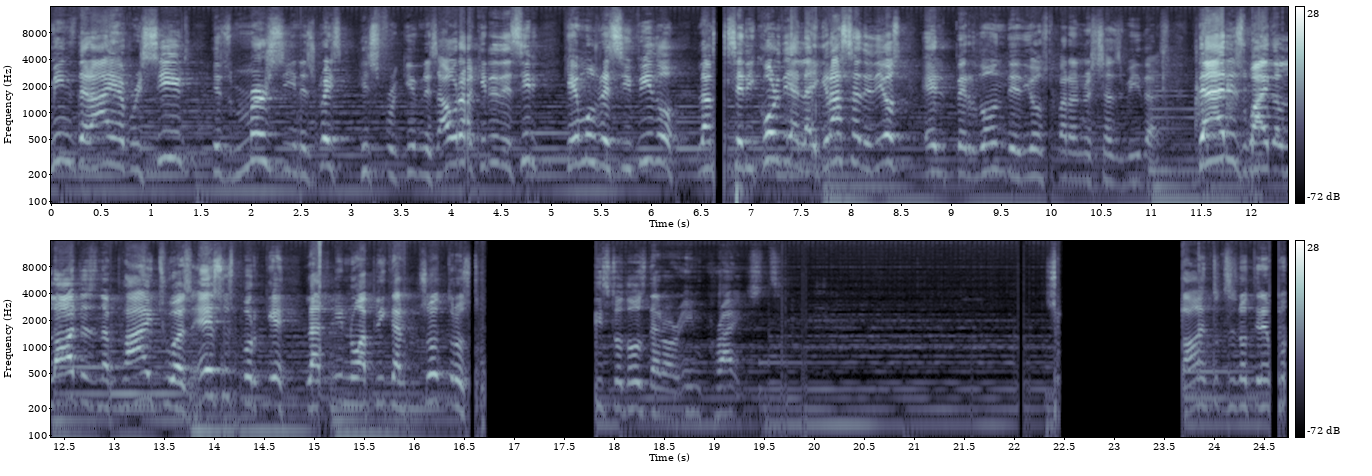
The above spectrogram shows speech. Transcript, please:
means that I have received His mercy and His grace, His forgiveness. Ahora quiere decir que hemos recibido la misericordia, la gracia de Dios, el perdón de Dios para nuestras vidas. That is why the law doesn't apply to us. Eso es porque la ley no aplica a nosotros. Cristo, those that are in Christ. Entonces no tenemos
